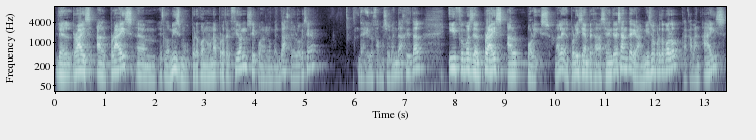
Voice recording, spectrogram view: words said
Del RISE al PRICE em, es lo mismo, pero con una protección, sí, ponerle un vendaje o lo que sea de ahí los famosos vendajes y tal, y fuimos del Price al Police, ¿vale? El Police ya empezaba a ser interesante, que era el mismo protocolo, que acaban ICE,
